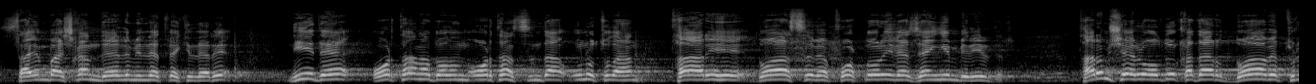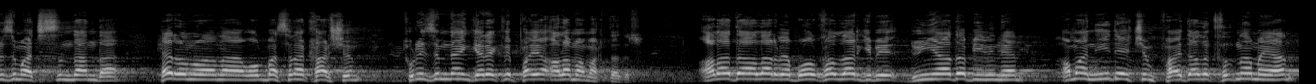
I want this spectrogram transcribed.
Sayın Başkan, değerli milletvekilleri, Niğde, Orta Anadolu'nun ortasında unutulan tarihi, doğası ve folkloru ile zengin bir ildir. Tarım şehri olduğu kadar doğa ve turizm açısından da her olanağı olmasına karşın turizmden gerekli payı alamamaktadır. Aladağlar ve Bolgallar gibi dünyada bilinen ama Niğde için faydalı kılınamayan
